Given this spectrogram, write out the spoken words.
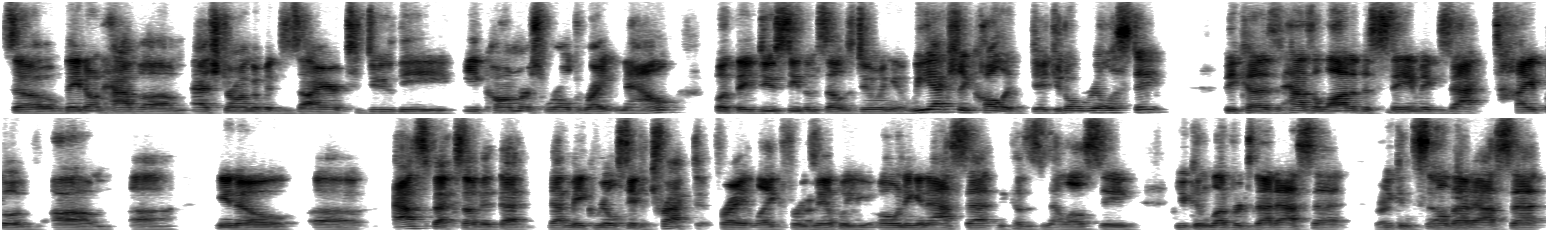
So they don't have um, as strong of a desire to do the e-commerce world right now, but they do see themselves doing it. We actually call it digital real estate because it has a lot of the same exact type of, um, uh, you know, uh, aspects of it that that make real estate attractive, right? Like for example, you owning an asset because it's an LLC, you can leverage that asset, right. you can sell that asset.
